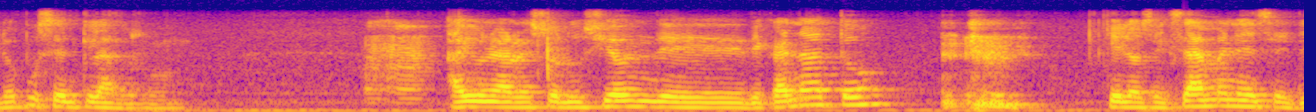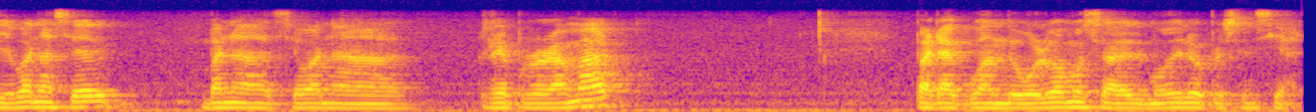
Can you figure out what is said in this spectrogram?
lo puse en Classroom. Hay una resolución de decanato que los exámenes este, van a ser, van a, se van a reprogramar para cuando volvamos al modelo presencial.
